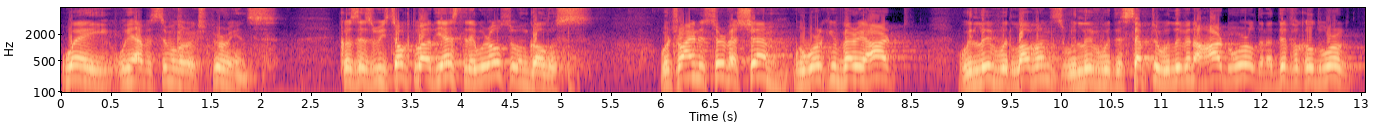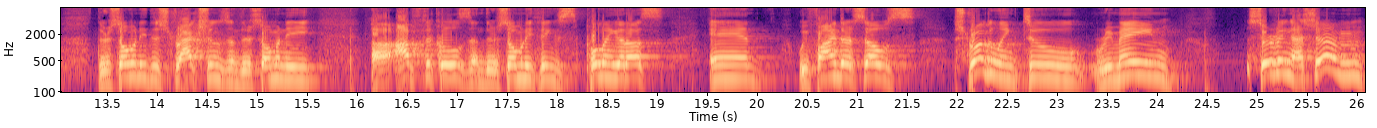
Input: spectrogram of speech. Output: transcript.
way we have a similar experience. Because as we talked about yesterday, we're also in Golus. We're trying to serve Hashem. We're working very hard. We live with loved ones. We live with the scepter. We live in a hard world, in a difficult world. There's so many distractions and there's so many uh, obstacles and there's so many things pulling at us. And we find ourselves struggling to remain serving Hashem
